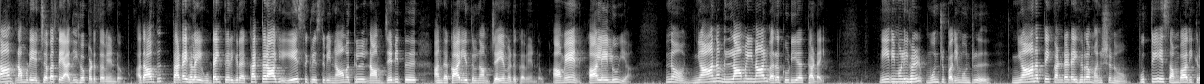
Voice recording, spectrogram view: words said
நாம் நம்முடைய ஜெபத்தை அதிகப்படுத்த வேண்டும். அதாவது தடைகளை உடைத்தெறுகிற கத்தராகி இயேசு கிறிஸ்துவின் நாமத்தில் நாம் ஜெபித்து அந்த காரியத்தில் நாம் ஜெயம் எடுக்க வேண்டும். ஆமேன். ஹாலே லூயா இன்னும் ஞானம் இல்லாமையினால் வரக்கூடிய தடை. நீதிமொழிகள் மூன்று பதிமூன்று ஞானத்தை கண்டடைகிற மனுஷனும் புத்தியை சம்பாதிக்கிற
